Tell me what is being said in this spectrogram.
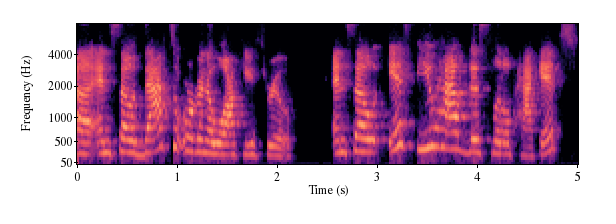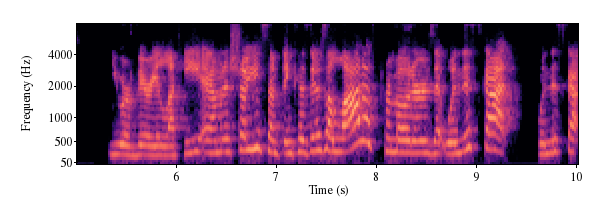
Uh, and so that's what we're going to walk you through. And so if you have this little packet, you are very lucky. And I'm going to show you something because there's a lot of promoters that when this got when this got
